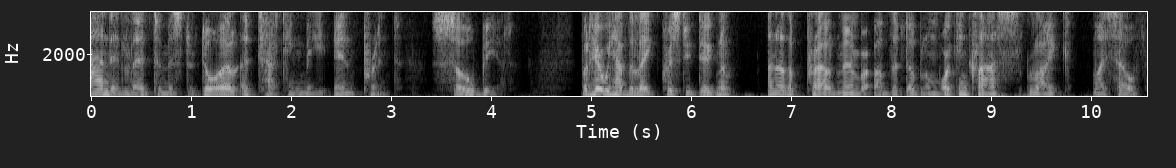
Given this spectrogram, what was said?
and it led to Mr. Doyle attacking me in print. So be it. But here we have the late Christy Dignam, another proud member of the Dublin working class, like myself,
